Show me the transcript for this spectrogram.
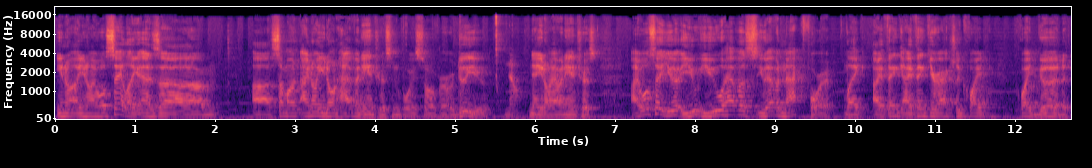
you know, you know, I will say like as um, uh, someone I know you don't have any interest in voiceover, or do you? No. No, you don't have any interest. I will say you you you have a you have a knack for it. Like I think I think you're actually quite quite good.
